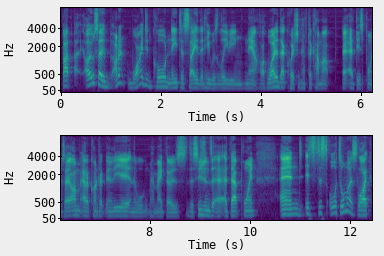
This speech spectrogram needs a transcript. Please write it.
But I also I don't why did Corr need to say that he was leaving now? Like why did that question have to come up at this point? Say I'm out of contract at the end of the year, and then we'll make those decisions at, that point. And it's just oh, it's almost like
